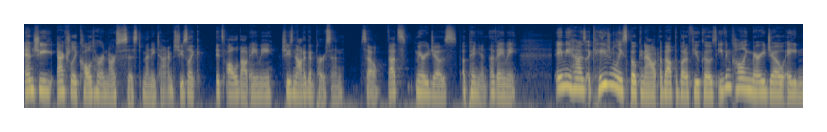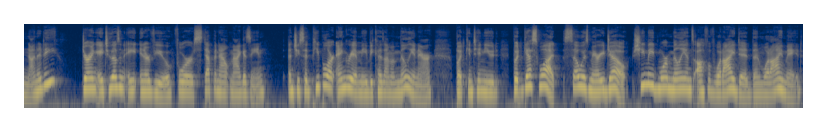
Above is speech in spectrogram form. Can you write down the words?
And she actually called her a narcissist many times. She's like, it's all about Amy. She's not a good person. So that's Mary Jo's opinion of Amy. Amy has occasionally spoken out about the Buttafuoco's, even calling Mary Jo a nunnity during a 2008 interview for Steppin' Out magazine. And she said, People are angry at me because I'm a millionaire, but continued, But guess what? So is Mary Jo. She made more millions off of what I did than what I made.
